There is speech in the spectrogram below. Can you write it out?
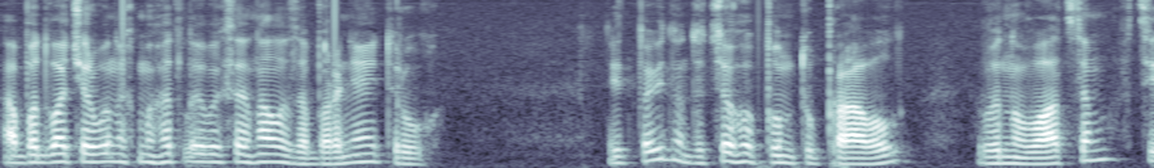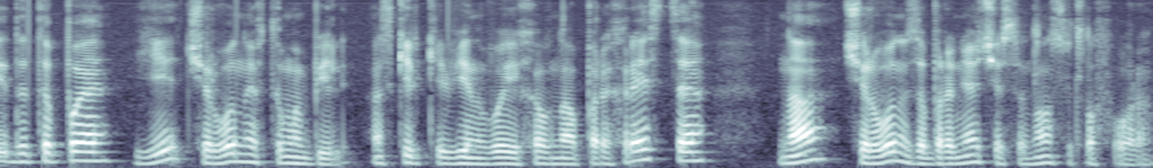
або два червоних мигатливих сигнали забороняють рух. Відповідно до цього пункту правил, винуватцем в цій ДТП є червоний автомобіль, оскільки він виїхав на перехрестя на червоний забороняючий сигнал світлофора.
